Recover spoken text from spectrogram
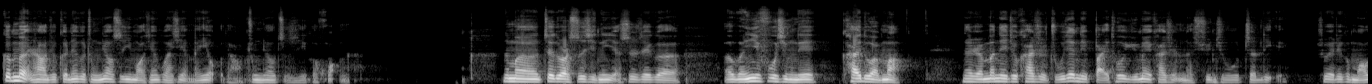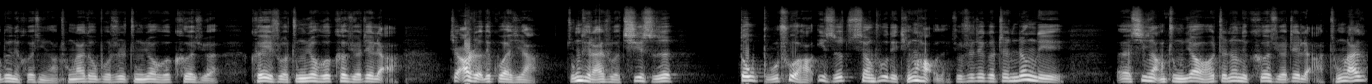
根本上就跟这个宗教是一毛钱关系也没有的哈，宗教只是一个幌子。那么这段时期呢，也是这个呃文艺复兴的开端嘛。那人们呢就开始逐渐的摆脱愚昧，开始呢寻求真理。所以这个矛盾的核心啊，从来都不是宗教和科学。可以说，宗教和科学这俩这二者的关系啊，总体来说其实都不错哈，一直相处的挺好的。就是这个真正的。呃，信仰宗教和真正的科学，这俩从来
